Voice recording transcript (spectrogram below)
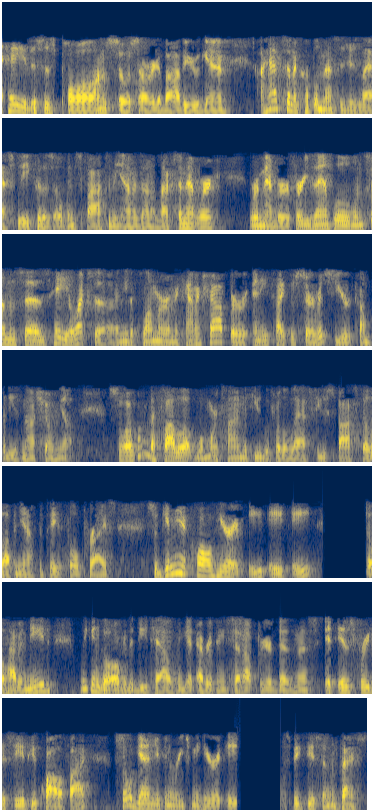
Hey, this is Paul. I'm so sorry to bother you again. I had sent a couple messages last week for those open spots in the Amazon Alexa network. Remember, for example, when someone says, Hey Alexa, I need a plumber or mechanic shop or any type of service, your company is not showing up. So I wanted to follow up one more time with you before the last few spots fill up and you have to pay full price. So give me a call here at 888 still have a need, we can go over the details and get everything set up for your business. It is free to see if you qualify. So again, you can reach me here at 8. Speak to you soon. Thanks.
